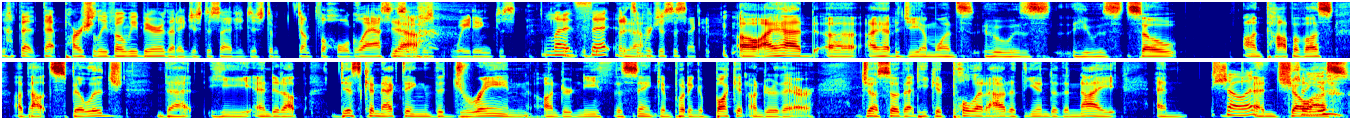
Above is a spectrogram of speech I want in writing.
That that partially foamy beer that I just decided just to dump the whole glass instead of just waiting, just let it sit? Let it sit for just a second. oh i had uh i had a gm once who was he was so on top of us about spillage that he ended up disconnecting the drain underneath the sink and putting a bucket under there just so that he could pull it out at the end of the night and show us and show, you. us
